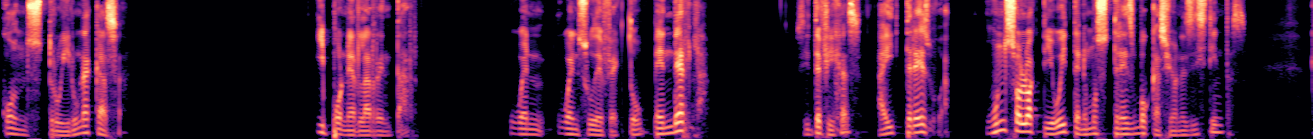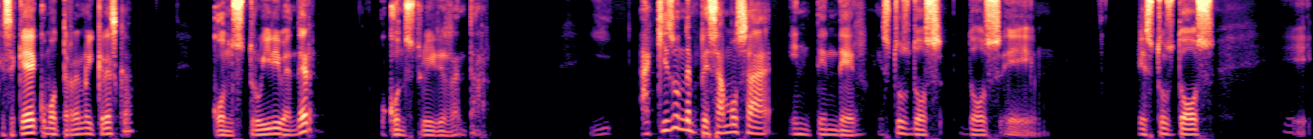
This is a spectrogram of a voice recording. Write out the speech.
construir una casa y ponerla a rentar, o en, su defecto venderla. Si te fijas, hay tres, un solo activo y tenemos tres vocaciones distintas. Que se quede como terreno y crezca, construir y vender, o construir y rentar. Y aquí es donde empezamos a entender estos dos, eh, estos dos eh,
